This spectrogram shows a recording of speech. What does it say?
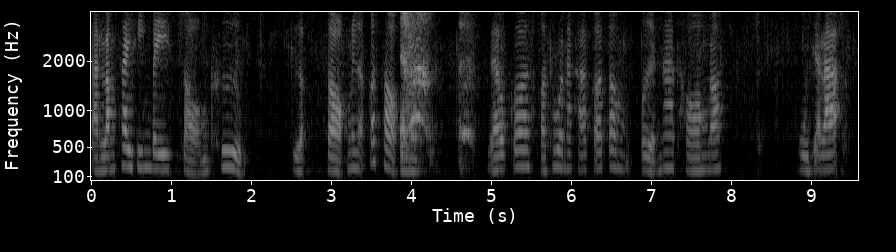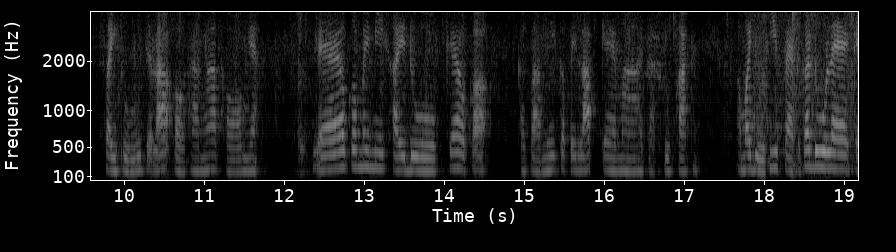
ตัดลำไส้ทิ้งไปสองคืบ เกือบศอกนึงอะก็ศอกนึงแล้วก็ขอโทษนะคะ ก็ต้องเปิดหน้าท้องเนาะอุจจาระใส่ถุงอุจจาระออกทางหน้าท้องเนี่ย แล้วก็ไม่มีใครดูแก้วก็กับสามีก็ไปรับแกมาจากสุพรรณเอามาอยู่ที่แฟลตก็ดูแลแก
